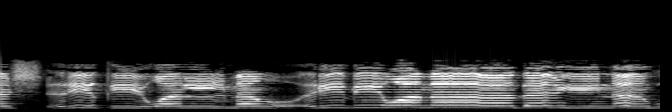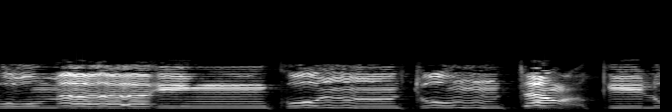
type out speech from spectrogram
المشرق والمغرب وما بينهما إن كنتم تعقلون.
